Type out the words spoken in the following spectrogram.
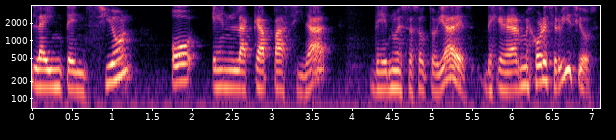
la intención o en la capacidad de nuestras autoridades de generar mejores servicios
